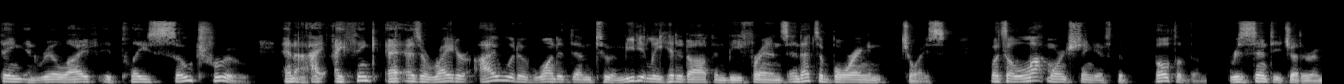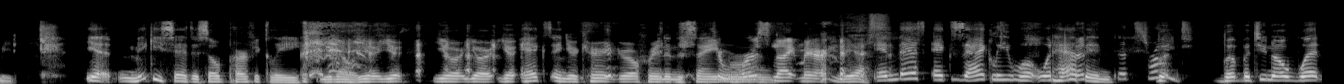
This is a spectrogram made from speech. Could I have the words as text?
thing in real life. It plays so true and I, I think as a writer, I would have wanted them to immediately hit it off and be friends. And that's a boring choice. What's a lot more interesting if the both of them resent each other immediately. Yeah, Mickey says it so perfectly. You know, your your your your your ex and your current girlfriend in the same your room. worst nightmare. Yes, and that's exactly what would happen. That, that's right. But, but but you know what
